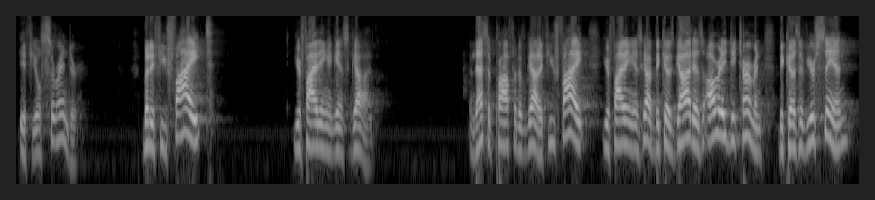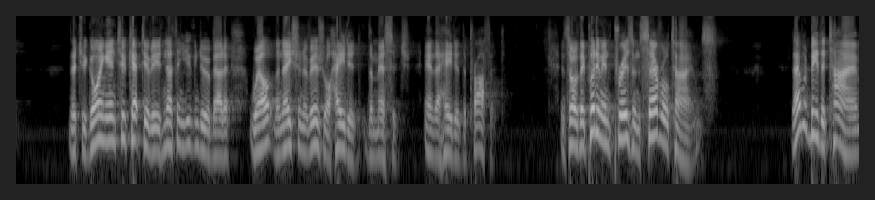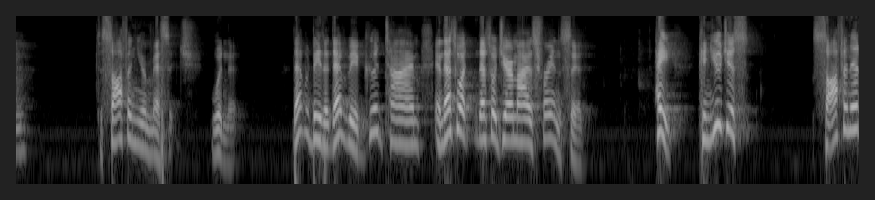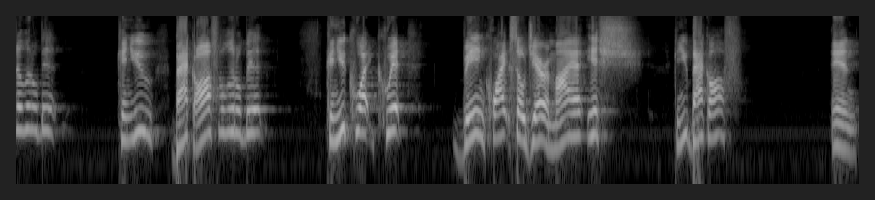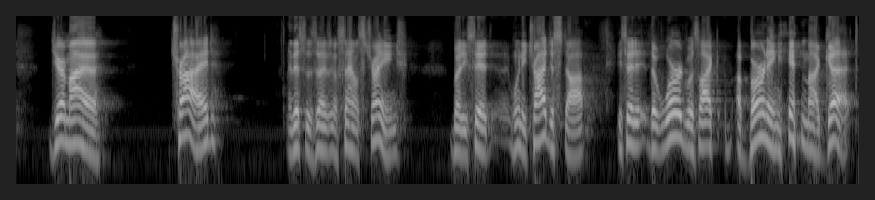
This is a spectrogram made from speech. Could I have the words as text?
if you'll surrender. But if you fight, you're fighting against God. And that's a prophet of God. If you fight, you're fighting against God because God has already determined, because of your sin, that you're going into captivity. There's nothing you can do about it. Well, the nation of Israel hated the message and they hated the prophet. And so if they put him in prison several times. That would be the time to soften your message, wouldn't it? That would be the, that would be a good time. And that's what, that's what Jeremiah's friends said. Hey, can you just soften it a little bit? Can you back off a little bit? Can you quite quit being quite so Jeremiah ish? Can you back off? And Jeremiah tried, and this is going to sound strange, but he said, when he tried to stop, he said, The word was like a burning in my gut,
